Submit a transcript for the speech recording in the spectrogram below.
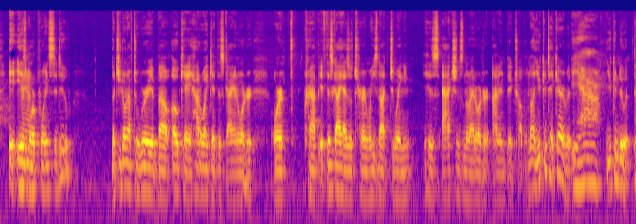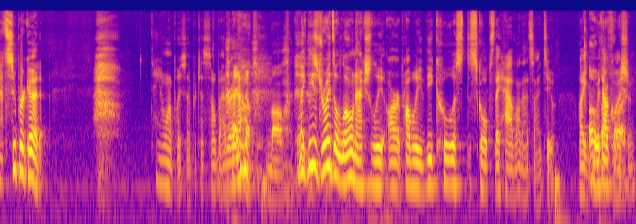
It is more points to do, but you don't have to worry about okay, how do I get this guy in order? Or crap, if this guy has a turn where he's not doing his actions in the right order, I'm in big trouble. No, you can take care of it. yeah, You can do it. that's super good. Oh, I want to play Separatist so bad right I now. Maul. like these droids alone actually are probably the coolest sculpts they have on that side too. Like Oh, without question.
